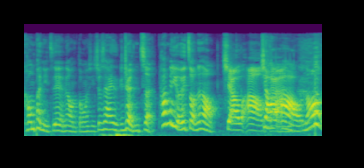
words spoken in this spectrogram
Company 之类的那种东西，就是还有认证。他们有一种那种骄傲，骄，傲，然后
